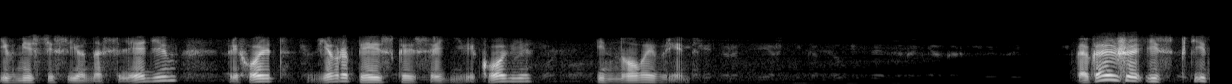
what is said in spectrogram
и вместе с ее наследием приходит в европейское средневековье и новое время. Какая же из птиц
